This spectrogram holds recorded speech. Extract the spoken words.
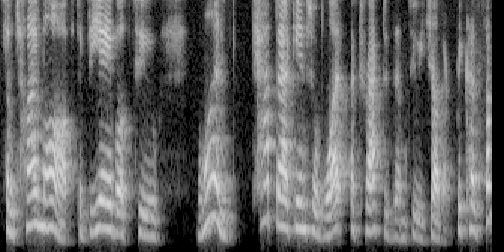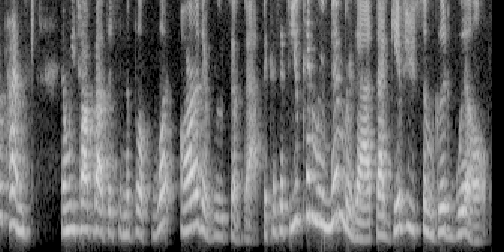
some time off to be able to one tap back into what attracted them to each other. Because sometimes and we talk about this in the book what are the roots of that? Because if you can remember that that gives you some goodwill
